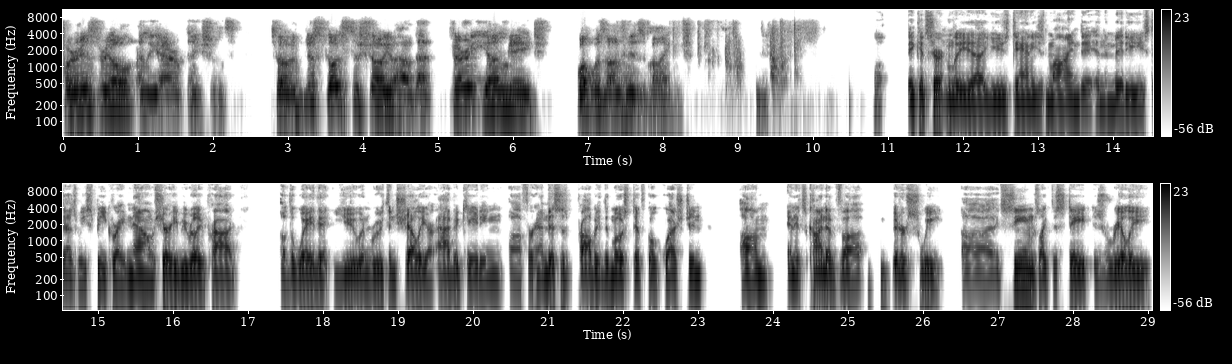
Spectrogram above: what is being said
for Israel and the Arab nations. So it just goes to show you how that very young age, what was on his mind Well, they could certainly uh, use Danny's mind in the Mid East as we speak right now. I'm sure he'd be really proud of the way that you and Ruth and Shelley are advocating uh, for him. This is probably the most difficult question, um, and it's kind of uh, bittersweet. Uh, it seems like the state is really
